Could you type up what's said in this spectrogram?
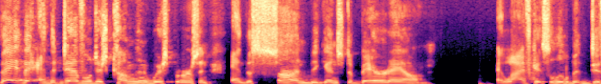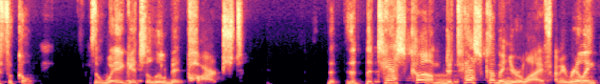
they, they, and the devil just comes and whispers and, and the sun begins to bear down and life gets a little bit difficult. The way gets a little bit parched. The, the, the tests come. The tests come in your life. I mean, really,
